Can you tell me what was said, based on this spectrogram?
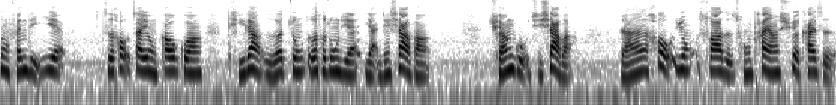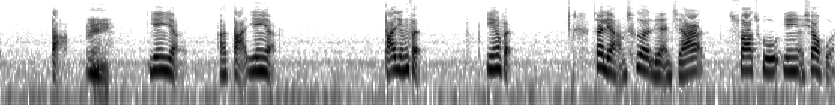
用粉底液之后，再用高光提亮额中、额头中间、眼睛下方、颧骨及下巴，然后用刷子从太阳穴开始打。阴影啊，打阴影，打影粉，阴影粉，在两侧脸颊刷出阴影效果，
